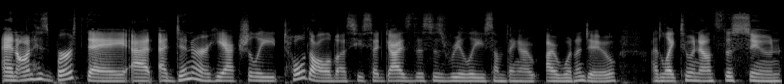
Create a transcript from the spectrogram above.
And on his birthday at, at dinner, he actually told all of us, he said, guys, this is really something I, I want to do. I'd like to announce this soon,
